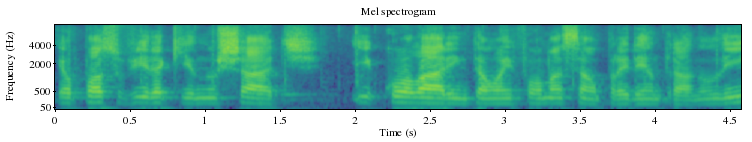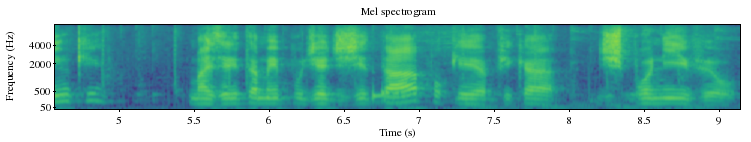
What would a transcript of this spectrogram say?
Eu posso vir aqui no chat e colar então a informação para ele entrar no link, mas ele também podia digitar, porque fica disponível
